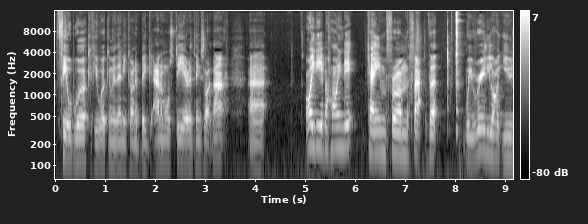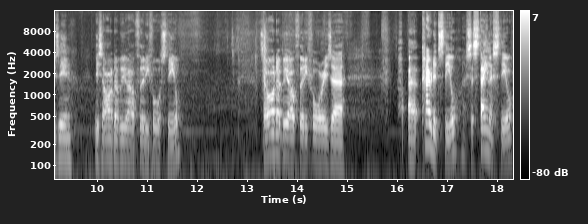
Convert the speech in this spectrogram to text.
field work if you're working with any kind of big animals, deer and things like that. Uh, idea behind it came from the fact that we really like using this RWL34 steel. So RWL34 is a, a, powdered steel, it's a stainless steel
